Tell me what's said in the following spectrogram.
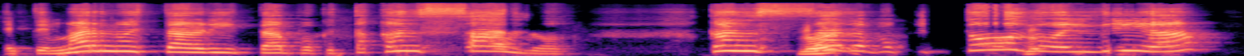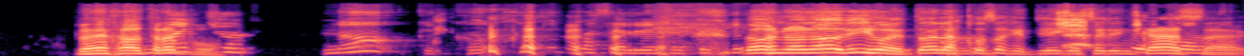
Este, Mar no está ahorita porque está cansado cansada porque todo el día. ¿Lo has dejado trampo? No, ¿qué, pasa, No, no, no, digo, de todas las cosas que tiene que hacer en casa.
